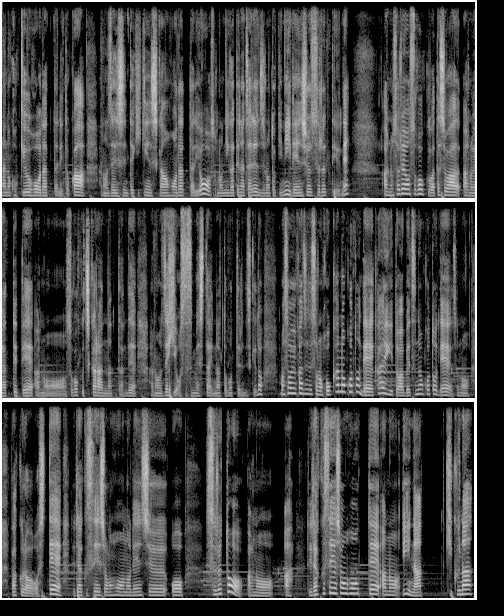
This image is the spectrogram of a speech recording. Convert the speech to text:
あの呼吸法だったりとかあの全身的筋弛緩法だったりをその苦手なチャレンジの時に練習するっていうねあのそれをすごく私はあのやっててあのすごく力になったんであのぜひおすすめしたいなと思ってるんですけど、まあ、そういう感じでその他のことで会議とは別のことでその暴露をしてリラクセーション法の練習をするとあのあリラクゼーション法ってあのいいな効くな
